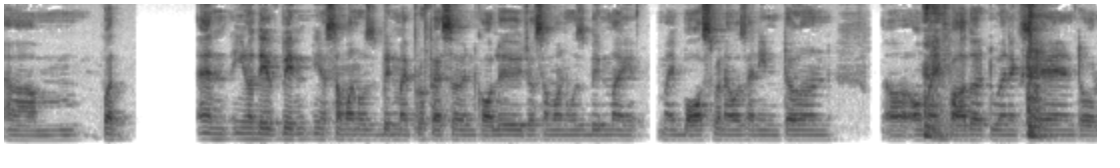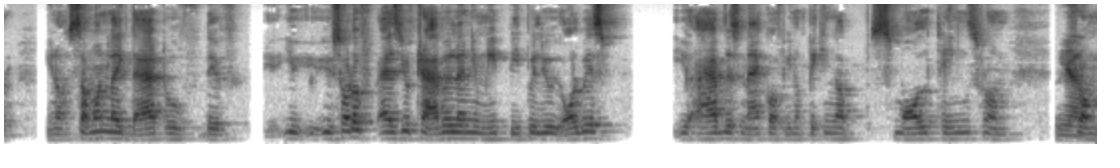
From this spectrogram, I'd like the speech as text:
Um, but and you know they've been you know someone who's been my professor in college or someone who's been my my boss when i was an intern uh, or my father to an extent or you know someone like that who they've you, you sort of as you travel and you meet people you always you have this knack of you know picking up small things from Yeah. from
